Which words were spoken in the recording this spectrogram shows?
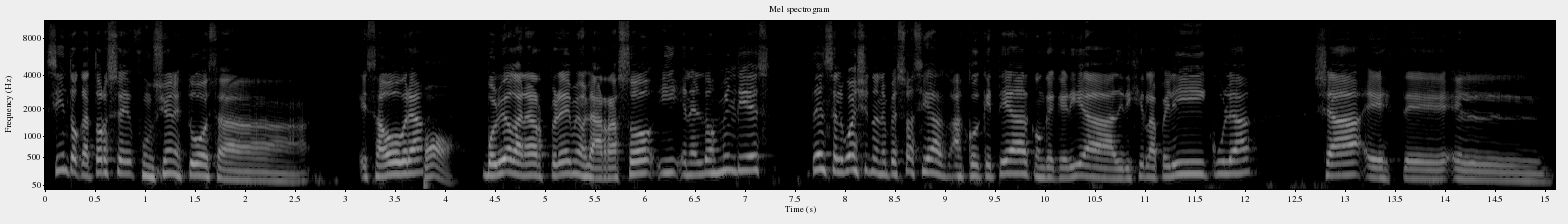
114 funciones tuvo esa, esa obra. Volvió a ganar premios, la arrasó y en el 2010 Denzel Washington empezó así a, a coquetear con que quería dirigir la película. Ya este, el,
